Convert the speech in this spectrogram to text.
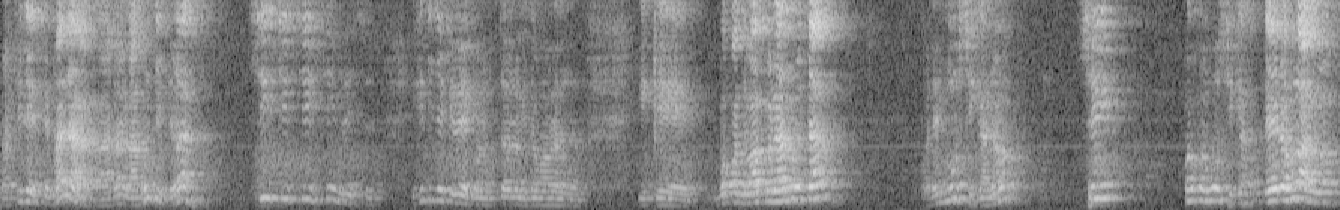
los fines de semana agarrar la ruta y te vas. Sí, sí, sí, sí, me dice. ¿Y qué tiene que ver con todo lo que estamos hablando? Y que vos cuando vas por la ruta, Ponés música, ¿no? Sí, pongo música. De los vagos.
